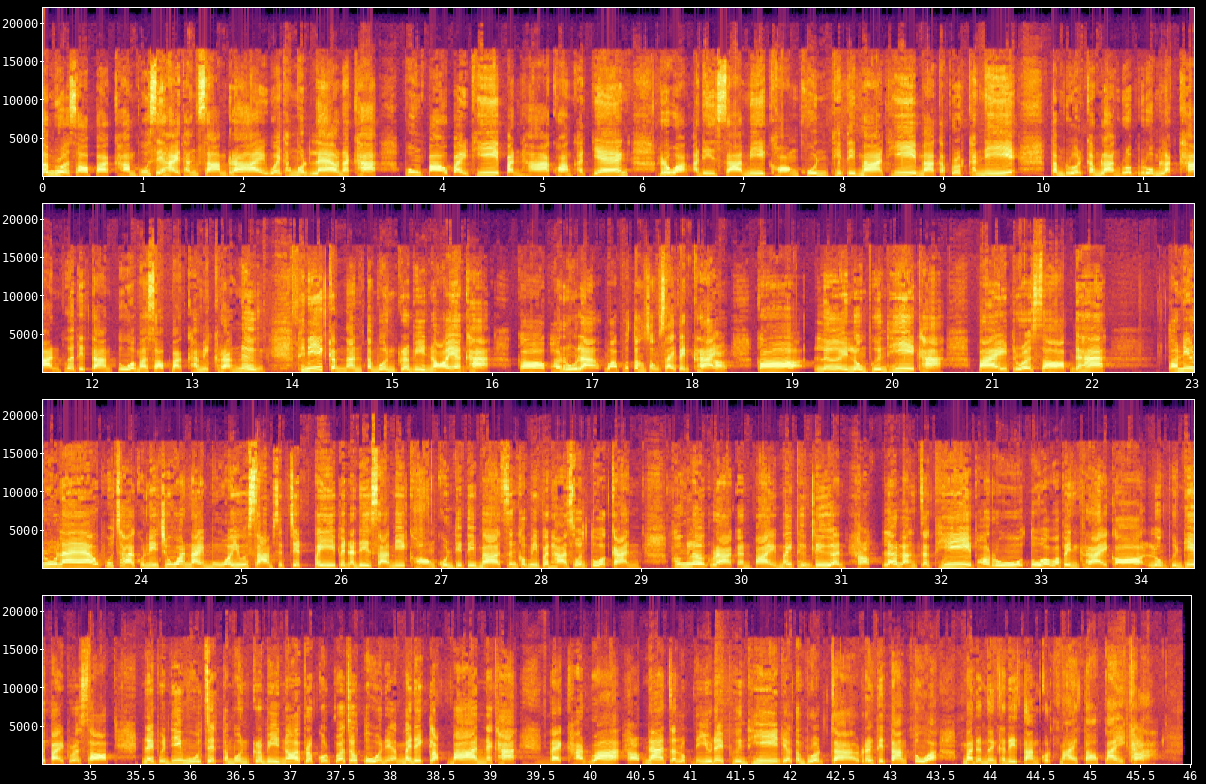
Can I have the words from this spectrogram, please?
ตำรวจสอบปากคำผู้เสียหายทั้ง 3 รายไว้ทั้งหมดแล้วนะคะ พุ่งเป้าไปที่ปัญหาความขัดแย้ง ระหว่างอดีตสามีของคุณทิติมาที่มากับรถคันนี้ตำรวจกำลังรวบรวมหลักฐานเพื่อติดตามตัวมาสอบปากคำอีกครั้งหนึ่ง ทีนี้กำนันตำบลกระบี่น้อยอะค่ะ ก็พอรู้แล้วว่าผู้ต้องสงสัยเป็นใครครก็เลยลงพื้นที่ค่ะ ไปตรวจสอบนะคะ ตอนนี้รู้แล้วผู้ชายคนนี้ชื่อว่านายหมูอายุ 37 ปี เป็นอดีตสามีของคุณติติมา ซึ่งเขามีปัญหาส่วนตัวกัน เพิ่งเลิกรากันไปไม่ถึงเดือนครับแล้วหลังจากที่พอรู้ตัวว่าเป็นใครก็ลงพื้นที่ไปตรวจสอบ ในพื้นที่หมู่เจ็ดตำบลกระบี่น้อยปรากฏว่าเจ้าตัวเนี่ยไม่ได้กลับบ้านนะคะ แต่คาดว่าครับน่าจะหลบหนีอยู่ในพื้นที่ เดี๋ยวตำรวจจะเร่งติดตามตัว มาดำเนินคดีตามกฎหมายต่อไปครัค่ะบ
